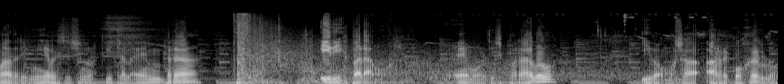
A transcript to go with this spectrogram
Madre mía a ver si se nos quita la hembra y disparamos. Hemos disparado y vamos a, recogerlo.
